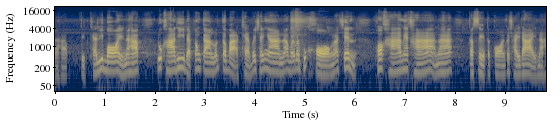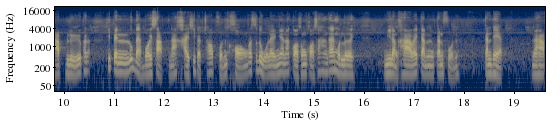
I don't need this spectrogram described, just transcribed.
นะครับ ติดแคลรี่บอยนะครับ ลูกค้าที่แบบต้องการรถกระบะแคบไว้ใช้งานนะ ไว้บรรทุกของนะ เช่น พ่อค้าแม่ค้านะฮะเกษตรกรก็ใช้ได้นะครับ หรือที่เป็นรูปแบบบริษัทนะ ใครที่แบบชอบขนของวัสดุอะไรเงี้ยนะก่อทรงก่อสร้างได้หมดเลย มีหลังคาไว้กันกันฝนกันแดดนะครับ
